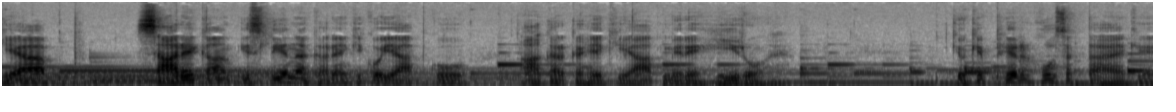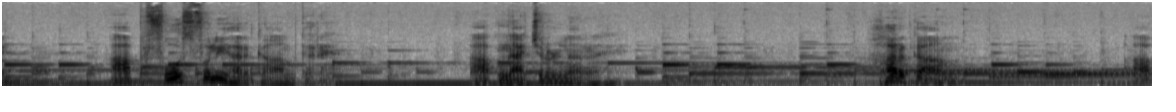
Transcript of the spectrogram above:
कि आप सारे काम इसलिए ना करें कि कोई आपको आकर कहे कि आप मेरे हीरो हैं। क्योंकि फिर हो सकता है कि आप फोर्सफुली हर काम करें। आप नेचुरल ना रहें। हर काम आप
